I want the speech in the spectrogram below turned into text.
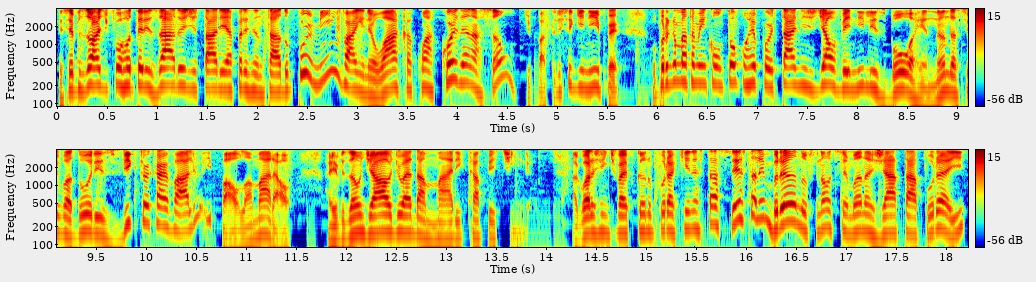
Esse episódio foi roteirizado, editado e apresentado por mim, Wagner Waka, com a coordenação de Patrícia Gnipper. O programa também contou com reportagens de Alveni Lisboa, Renan da Silvadores, Victor Carvalho e Paulo Amaral. A revisão de áudio é da Mari Capetinga. Agora a gente vai ficando por aqui nesta sexta, lembrando, o final de semana já tá por aí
